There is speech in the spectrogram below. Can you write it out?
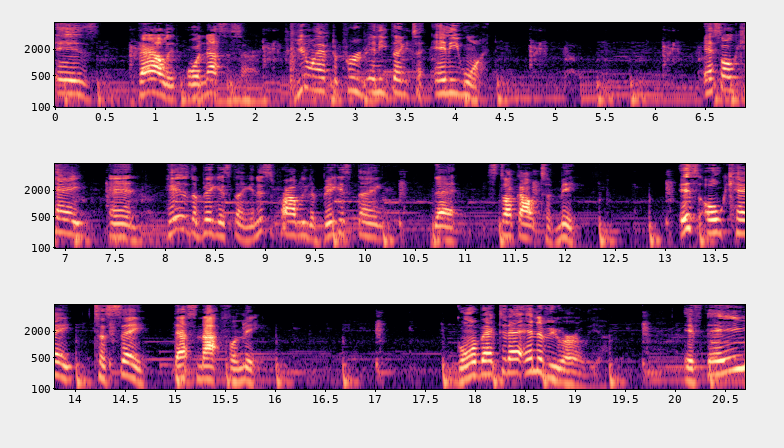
is valid or necessary. You don't have to prove anything to anyone. It's okay. And here's the biggest thing, and this is probably the biggest thing that stuck out to me. It's okay to say that's not for me. Going back to that interview earlier, if they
